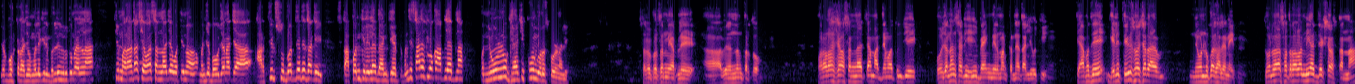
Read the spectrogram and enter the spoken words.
एक गोष्ट राजे उमले की भल्ली ऋतून राहिला ना. की मराठा सेवा संघाच्या वतीनं म्हणजे बहुजनाच्या आर्थिक सुबद्धतेसाठी स्थापन केलेल्या बँकेत म्हणजे सारेच लोक आपले आहेत ना. पण निवडणूक घ्यायची कोण गरज पडून आली? सर्वप्रथम मी आपले अभिनंदन करतो. मराठा सेवा संघाच्या माध्यमातून जी एक बहुजनांसाठी ही बँक निर्माण करण्यात आली होती त्यामध्ये गेले तेवीस वर्षात निवडणुका झाल्या नाहीत. दोन हजार सतराला मी अध्यक्ष असताना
